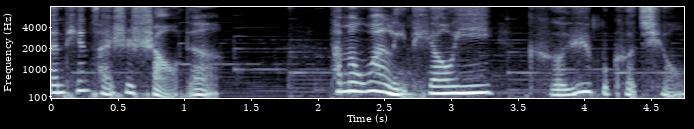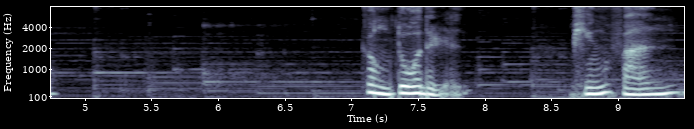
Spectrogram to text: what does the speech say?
但天才是少的，他们万里挑一，可遇不可求。更多的人，平凡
